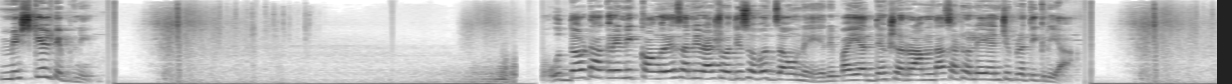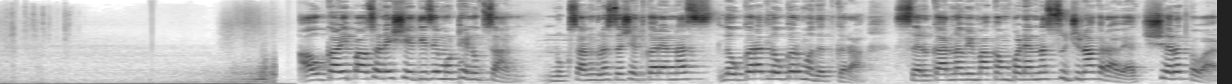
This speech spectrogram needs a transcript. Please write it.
मिश्किल टिप्पणी. उद्धव ठाकरेंनी काँग्रेस आणि राष्ट्रवादीसोबत जाऊ नये. रिपाई अध्यक्ष रामदास आठवले यांची प्रतिक्रिया. अवकाळी पावसाने शेतीचे मोठे नुकसान. नुकसानग्रस्त शेतकऱ्यांना लवकरात लवकर मदत करा. सरकारनं विमा कंपन्यांना सूचना कराव्यात. शरद पवार.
